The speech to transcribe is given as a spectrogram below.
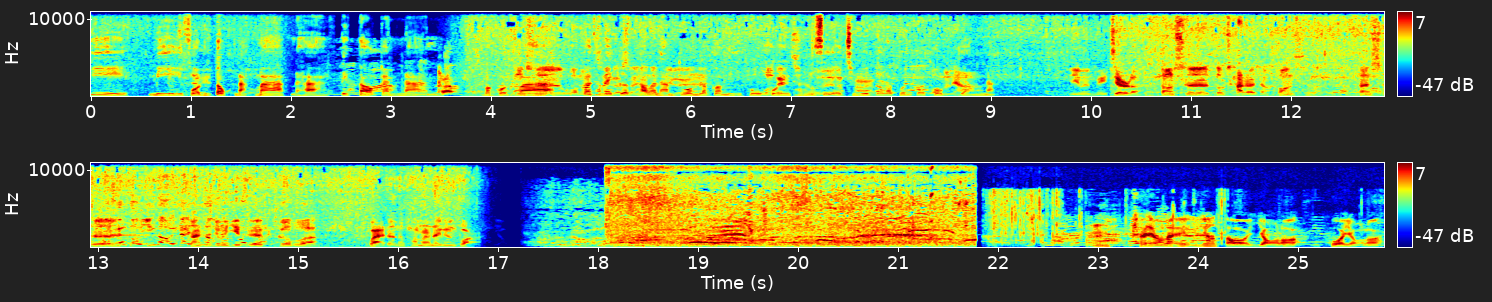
ที่มีฝนตกหนักมากนะคะติดต่อกันนาน ปรากฏว่าก็ทำให้เกิดภาวะน้ำท่วม แล้วก็มีผู้คนทั้งเสียชีวิตได้รับผลกระทบอย่างหนัก 因为没劲儿了，当时都差点想放弃了，但是但是就一直胳膊拐着那旁边那根管儿。车厢呢已经到腰了，过腰了，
